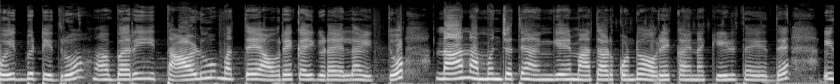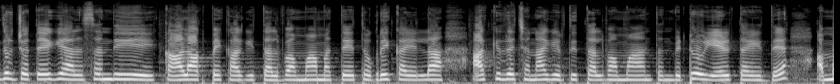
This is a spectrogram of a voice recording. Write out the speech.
ಕೊಯ್ದುಬಿಟ್ಟಿದ್ರು. ಬರೀ ತಾಳು ಮತ್ತು ಅವರೆಕಾಯಿ ಗಿಡ ಎಲ್ಲ ಇತ್ತು. ನಾನು ಅಮ್ಮನ ಜೊತೆ ಹಂಗೆ ಮಾತಾಡಿಕೊಂಡು ಅವರೆಕಾಯಿನ ಕೀಳ್ತಾ ಇದ್ದೆ. ಇದ್ರ ಜೊತೆಗೆ ಅಲಸಂದಿ ಕಾಳು ಹಾಕ್ಬೇಕಾಗಿತ್ತಲ್ವಮ್ಮ, ಮತ್ತು ತೊಗರಿಕಾಯಿ ಎಲ್ಲ ಹಾಕಿದ್ರೆ ಚೆನ್ನಾಗಿರ್ತಿತ್ತಲ್ವಮ್ಮ ಅಂತಂದ್ಬಿಟ್ಟು ಹೇಳ್ತಾ ಇದ್ದೆ. ಅಮ್ಮ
